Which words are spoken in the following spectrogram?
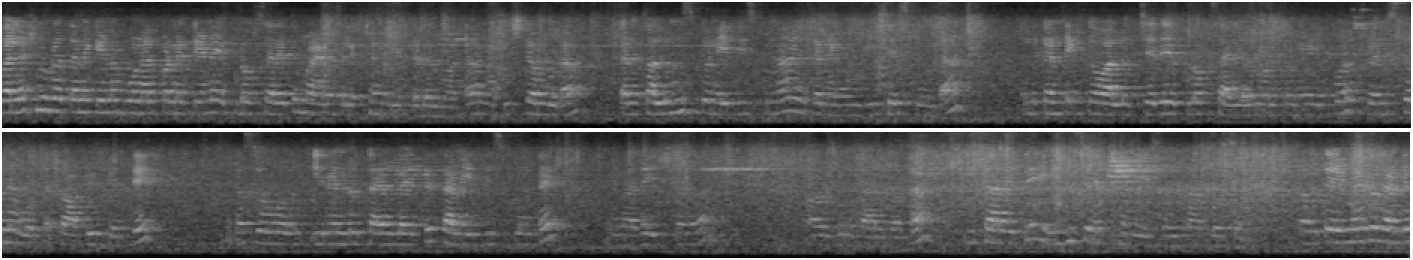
వరలక్ష్మి వ్రతానికైనా బోనాల పండుగకైనా ఎప్పుడో ఒకసారి అయితే మా ఆయన సెలెక్షన్ చేస్తాడు అనమాట నాకు ఇష్టం కూడా. తను కళ్ళు మూసుకొని ఏది తీసుకున్నా ఇంకా నేను తీసేసుకుంటా ఎందుకంటే ఇంకా వాళ్ళు వచ్చేదే ఎప్పుడో ఒకసారి కదా ఎక్కువ ఫ్రెండ్స్తోనే పోతా షాపింగ్కి అయితే. ఇంకా సో ఈ రెండు టైంలో అయితే తను ఏది తీసుకుంటే నేను అదే ఇష్టంగా ఆడుకుంటాను అనమాట ఈసారి అయితే ఇది సెలెక్షన్ చేసింది నా కోసం. కాకపోతే ఏమవుతుందంటే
